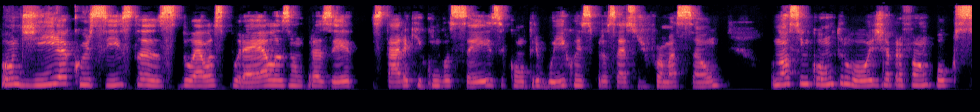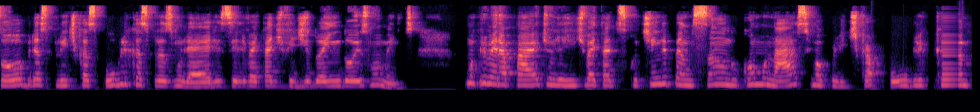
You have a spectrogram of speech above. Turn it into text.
Bom dia, cursistas do Elas por Elas. É um prazer estar aqui com vocês e contribuir com esse processo de formação. O nosso encontro hoje é para falar um pouco sobre as políticas públicas para as mulheres, ele vai estar dividido em dois momentos. Uma primeira parte, onde a gente vai estar discutindo e pensando como nasce uma política pública,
